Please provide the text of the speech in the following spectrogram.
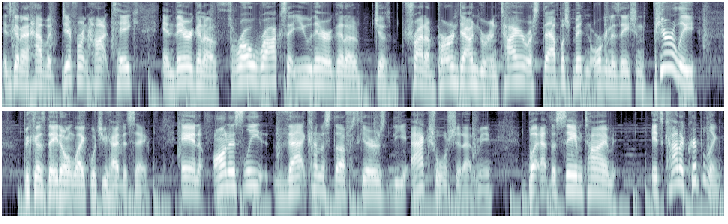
is going to have a different hot take and they're going to throw rocks at you. They're going to just try to burn down your entire establishment and organization purely because they don't like what you had to say. And honestly, that kind of stuff scares the actual shit out of me. But at the same time, it's kind of crippling.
